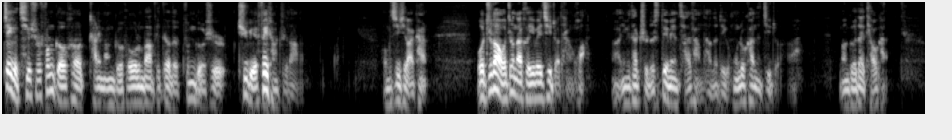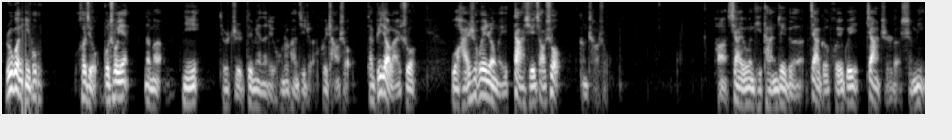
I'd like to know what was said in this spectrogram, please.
这个其实风格和查理芒格和沃伦巴菲特的风格是区别非常之大的。我们继续来看，我知道我正在和一位记者谈话啊，因为他指的是对面采访他的这个《红周刊》的记者啊。芒格在调侃：如果你不喝酒不抽烟，那么你就是指对面的这个《红周刊》记者会长寿。但比较来说，我还是会认为大学教授更长寿。好，下一个问题谈这个价格回归价值的神秘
